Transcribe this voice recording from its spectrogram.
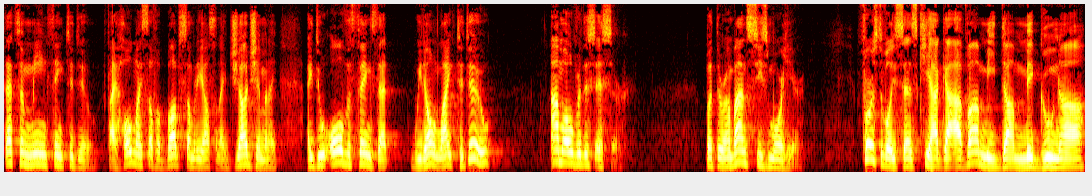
that's a mean thing to do. If I hold myself above somebody else and I judge him and I, I do all the things that we don't like to do, I'm over this Isser. But the Ramban sees more here. First of all, he says, Ki haga'ava mida miguna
